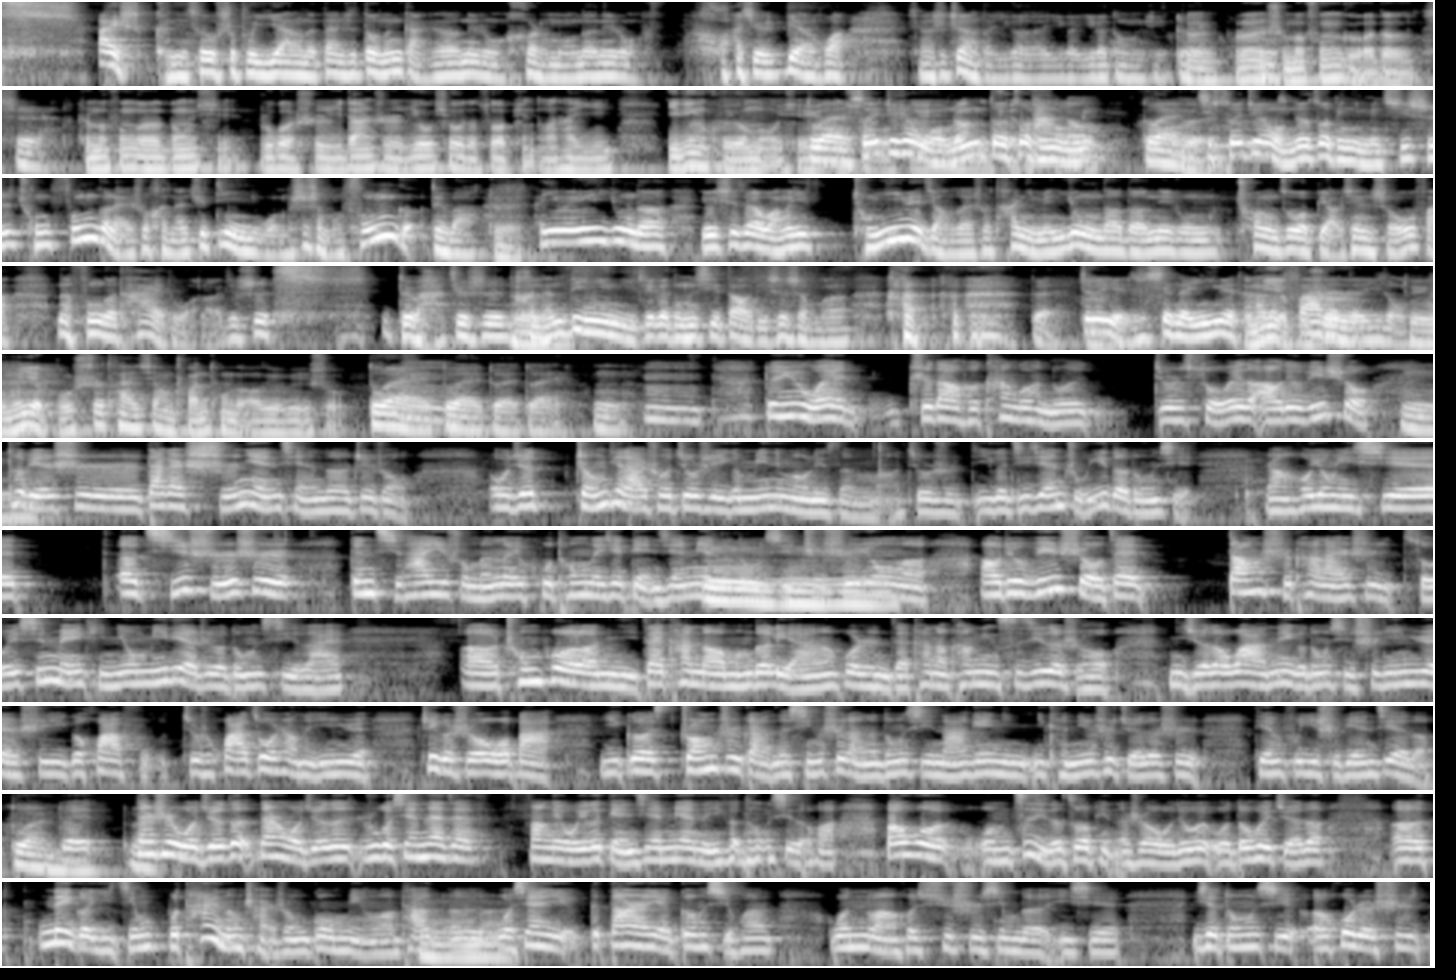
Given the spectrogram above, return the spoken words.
爱是肯定都是不一样的，但是都能感受到那种荷尔蒙的那种。化学变化，像是这样的一个一个一个东西。对，不论什么风格的，是什么风格的东西，如果是一旦是优秀的作品的话，它一一定会有某一些对，所以就像我们的作品里面，对，所以就像我们这个作品里面，其实从风格来说很难去定义我们是什么风格，对吧？对，它因为用的，尤其在网易。从音乐角度来说，它里面用到的那种创作表现手法，那风格太多了，就是，对吧？就是很难定义你这个东西到底是什么。对，这个也是现代音乐它发展的一种。对我们也不是太像传统的 audio visual。对对对对，嗯嗯，对，因为我也知道和看过很多，就是所谓的 audio visual，嗯，特别是大概十年前的这种。我觉得整体来说就是一个 minimalism 嘛，就是一个极简主义的东西，然后用一些呃，其实是跟其他艺术门类互通的一些点线面的东西，只是用了 audio visual，在当时看来是所谓新媒体 new media 这个东西来。呃，冲破了你在看到蒙德里安或者你在看到康定斯基的时候，你觉得哇，那个东西是音乐，是一个画幅，就是画作上的音乐。这个时候，我把一个装置感的形式感的东西拿给你，你肯定是觉得是颠覆意识边界的。对对，但是我觉得，但是我觉得，如果现在在。放给我一个点线面的一个东西的话，包括我们自己的作品的时候，我就会我都会觉得，呃，那个已经不太能产生共鸣了。它，呃，我现在也当然也更喜欢温暖和叙事性的一些一些东西，呃，或者是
